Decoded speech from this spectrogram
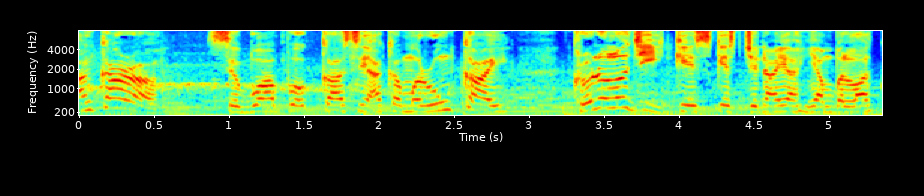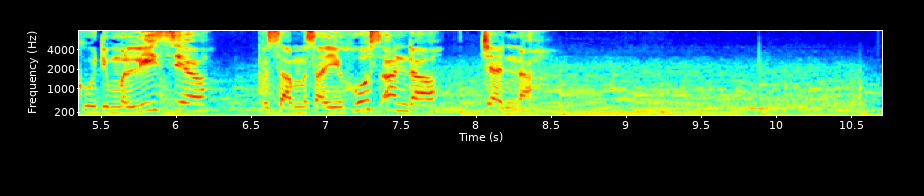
Angkara, sebuah podcast yang akan merungkai kronologi kes-kes jenayah yang berlaku di Malaysia bersama saya hos anda, Jannah.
